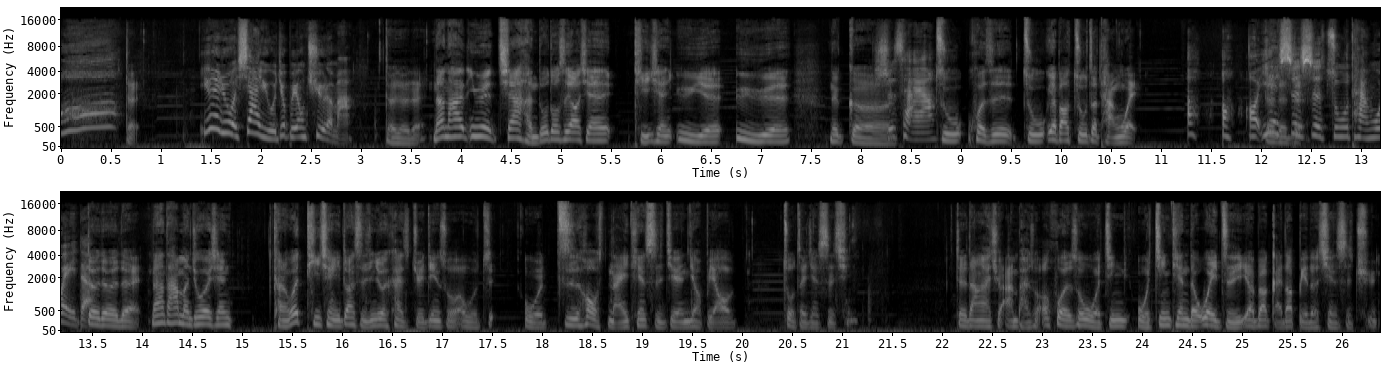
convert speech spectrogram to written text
哦，对，因为如果下雨，我就不用去了嘛。对对对，那他因为现在很多都是要先提前预约预约那个食材啊，租或者是租要不要租这摊位？哦哦哦，夜市是租摊位的。对对对，那他们就会先可能会提前一段时间就会开始决定说，我之我之后哪一天时间要不要做这件事情，就大概去安排说，哦，或者说我今我今天的位置要不要改到别的县市去。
